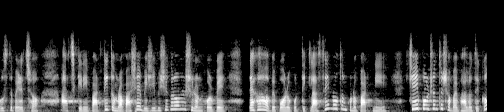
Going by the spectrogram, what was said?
বুঝতে পেরেছ। আজকের এই পাঠটি তোমরা বাসায় বেশি বেশি করে অনুশীলন করবে। দেখা হবে পরবর্তী ক্লাসে নতুন কোনো পাঠ নিয়ে। সেই পর্যন্ত সবাই ভালো থেকো,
